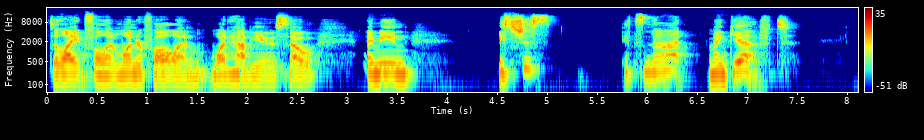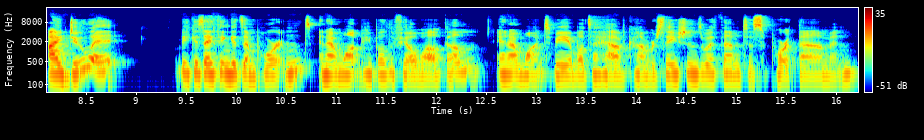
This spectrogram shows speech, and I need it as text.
delightful and wonderful and what have you. So, I mean, it's just, it's not my gift. I do it because I think it's important and I want people to feel welcome and I want to be able to have conversations with them to support them and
